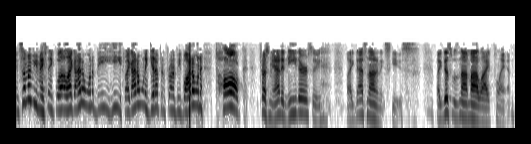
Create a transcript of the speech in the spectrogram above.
And some of you may think, well, like, I don't want to be Heath. Like, I don't want to get up in front of people. I don't want to talk. Trust me, I didn't either. So, like, that's not an excuse. Like, this was not my life plan.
